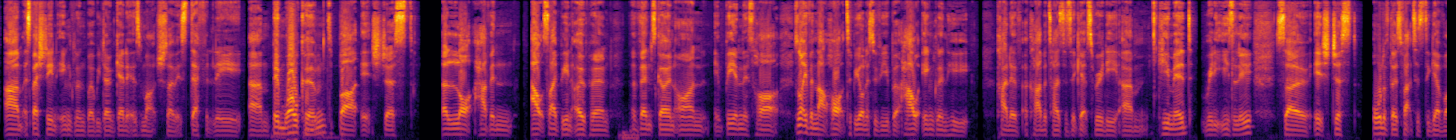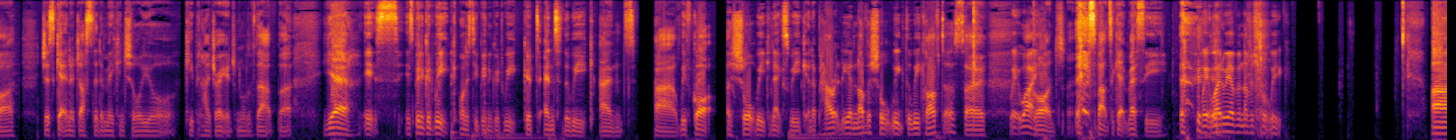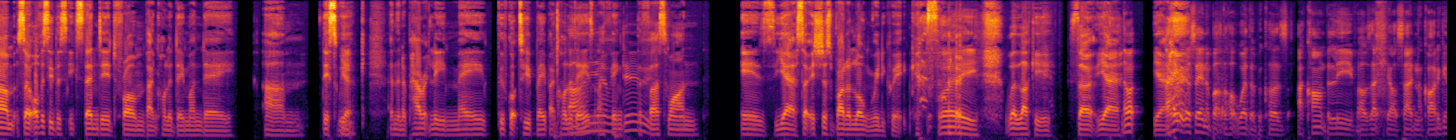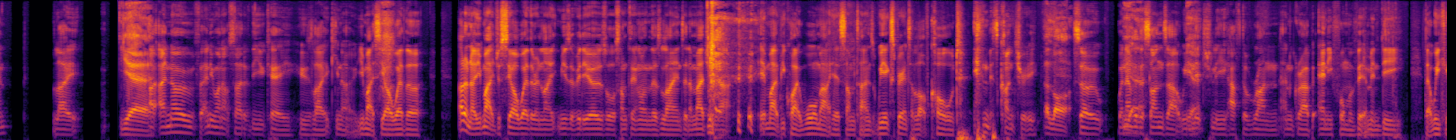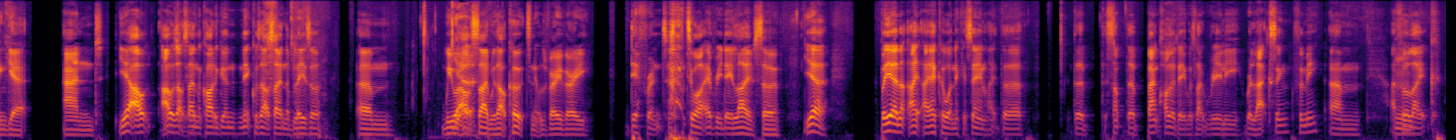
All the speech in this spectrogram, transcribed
Um, especially in England where we don't get it as much. So it's definitely um been welcomed, but it's just a lot having outside being open, events going on, it being this hot. It's not even that hot to be honest with you, but how England heat kind of acclimatizes it gets really um humid really easily. So it's just all of those factors together, just getting adjusted and making sure you're keeping hydrated and all of that. But yeah, it's it's been a good week. Honestly, been a good week. Good end to the week, and uh, we've got a short week next week, and apparently another short week the week after. So Wait, why? God, it's about to get messy. Wait, why do we have another short week? Um, so obviously this extended from Bank Holiday Monday, um, this week, Yeah. and then apparently May we've got two May bank holidays. yeah, I think the first one is yeah, so it's just run along really quick. so we're lucky. So yeah, no, yeah, I hear what you're saying about the hot weather because I can't believe I was actually outside in a cardigan. Like, yeah, I, I know for anyone outside of the UK who's like, you know, you might see our weather. I don't know. You might just see our weather in like music videos or something along those lines, and imagine that it might be quite warm out here sometimes. We experience a lot of cold in this country, a lot. so whenever Yeah. the sun's out, we Yeah. literally have to run and grab any form of vitamin D that we can get. And yeah, I, I was outside in the cardigan. Nick was outside in the blazer. Um, we were Yeah. outside without coats, and it was very, very different to our everyday lives. So yeah, but yeah, no, I, I echo what Nick is saying. Like the the the the bank holiday was like really relaxing for me. Um, I feel Mm. like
